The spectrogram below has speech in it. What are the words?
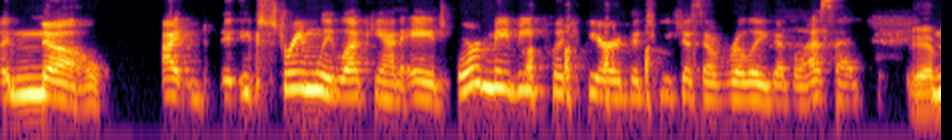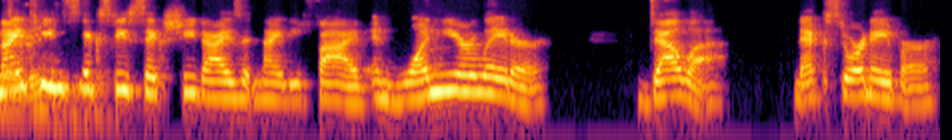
uh, No, I extremely lucky on age, or maybe put here to teach us a really good lesson. yeah, 1966, she dies at 95. And one year later, Della, next door neighbor,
